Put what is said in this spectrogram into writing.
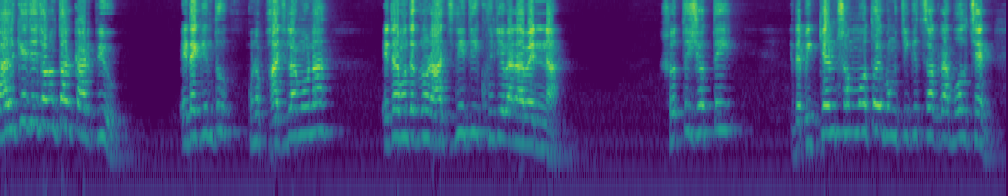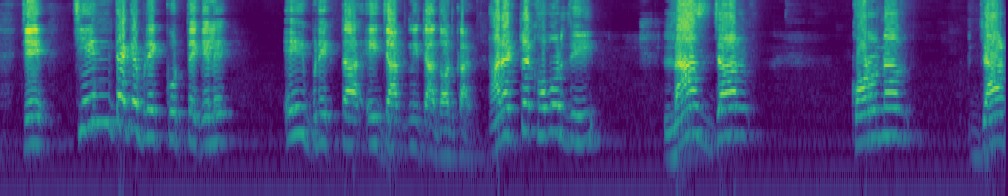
কালকে যে জনতার কারফিউ এটা কিন্তু কোনো ফাজলামো না, এটার মধ্যে কোনো রাজনীতি খুঁজে বেড়াবেন না। সত্যি সত্যি, এটা বিজ্ঞানসম্মত এবং চিকিৎসকরা বলছেন যে চেনটাকে ব্রেক করতে গেলে এই ব্রেকটা এই জার্নিটা দরকার। আর একটা খবর দিই লাস্ট যার করোনার, যার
